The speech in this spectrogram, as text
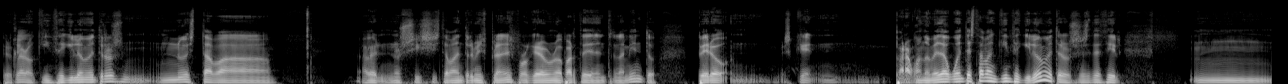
pero claro, 15 kilómetros no estaba... A ver, no sé si estaba entre mis planes porque era una parte del entrenamiento, pero es que para cuando me he dado cuenta estaba en 15 kilómetros, es decir, mm,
